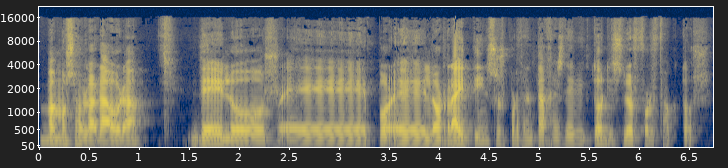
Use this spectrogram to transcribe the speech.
Vamos a hablar ahora de los, eh, eh, los ratings, los porcentajes de victorias y los four factors.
